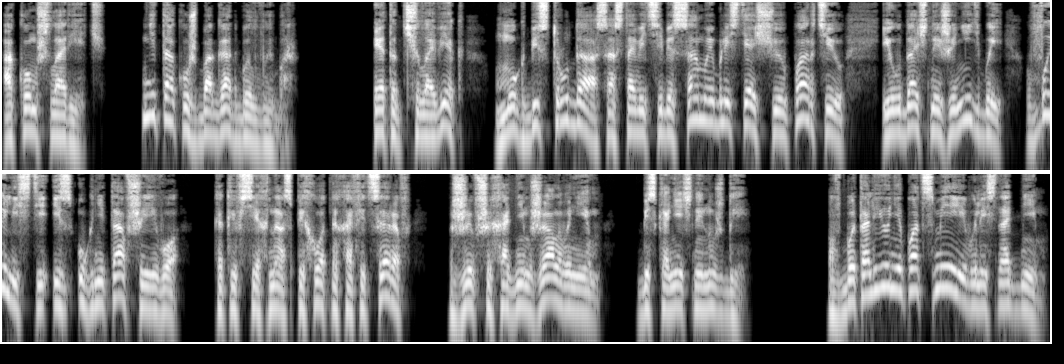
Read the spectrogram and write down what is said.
о ком шла речь. Не так уж богат был выбор. Этот человек мог без труда составить себе самую блестящую партию и удачной женитьбой вылезти из угнетавшей его, как и всех нас, пехотных офицеров, живших одним жалованием бесконечной нужды. В батальоне подсмеивались над ним,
